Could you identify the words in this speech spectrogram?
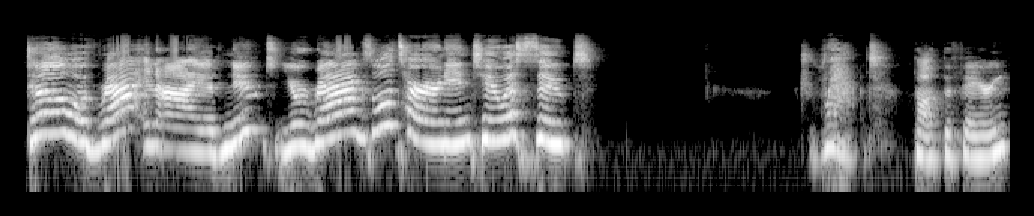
Toe of rat and eye of newt, your rags will turn into a suit. Drat, thought the fairy.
